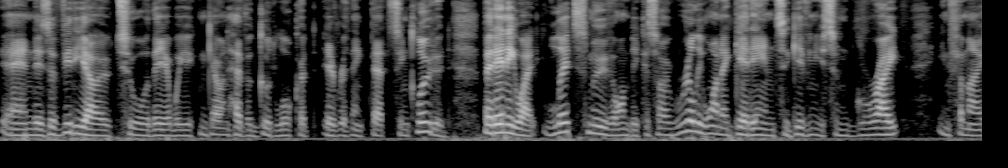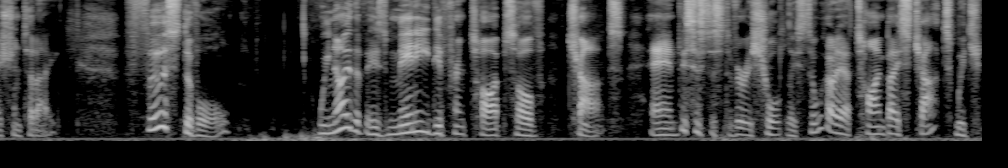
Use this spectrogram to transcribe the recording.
and there's a video tour there where you can go and have a good look at everything that's included. But anyway let's move on because I really want to get into giving you some great information today. First of all we know that there's many different types of charts and this is just a very short list. So we've got our time-based charts which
